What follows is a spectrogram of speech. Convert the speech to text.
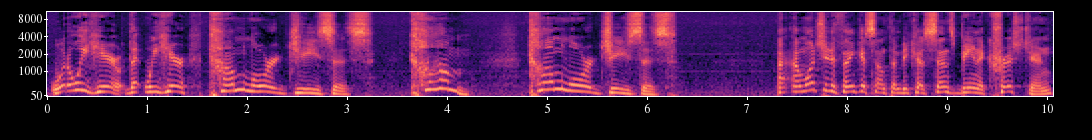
What do we hear? That we hear, Come, Lord Jesus. Come. Come, Lord Jesus. I, I want you to think of something because since being a Christian,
